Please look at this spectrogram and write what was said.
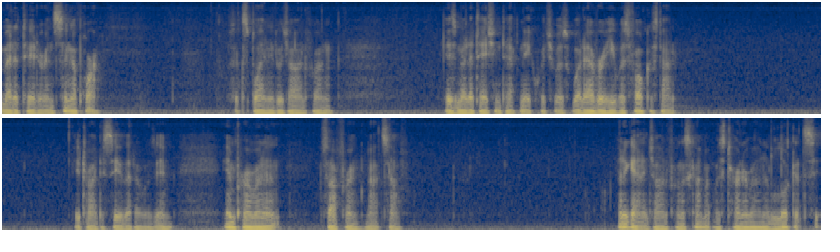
meditator in Singapore. He was explaining to Ajaan Fuang his meditation technique, which was whatever he was focused on. He tried to see that it was impermanent suffering, not self. And again, Ajaan Fuang's comment was turn around and look at, see,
